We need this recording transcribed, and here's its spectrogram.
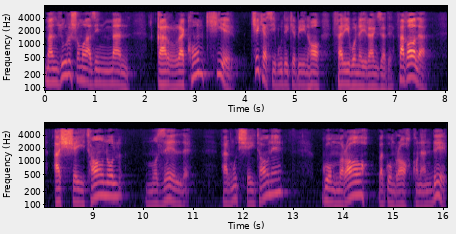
منظور شما از این من قرکم کیه؟ چه کسی بوده که به اینها فریب و نیرنگ زده؟ فقال از شیطان المزل فرمود شیطان گمراه و گمراه کننده.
